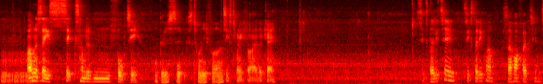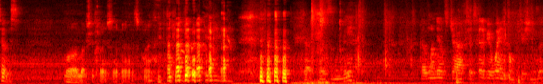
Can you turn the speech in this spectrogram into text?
Mm. I'm going to say 640. I'll go 625. 625, okay. 632, 631. So halfway between the two of us. Well, I'm actually closer, but that's fine. Me. 1 0 to Jad, so it's going to be a weighing competition, is it?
